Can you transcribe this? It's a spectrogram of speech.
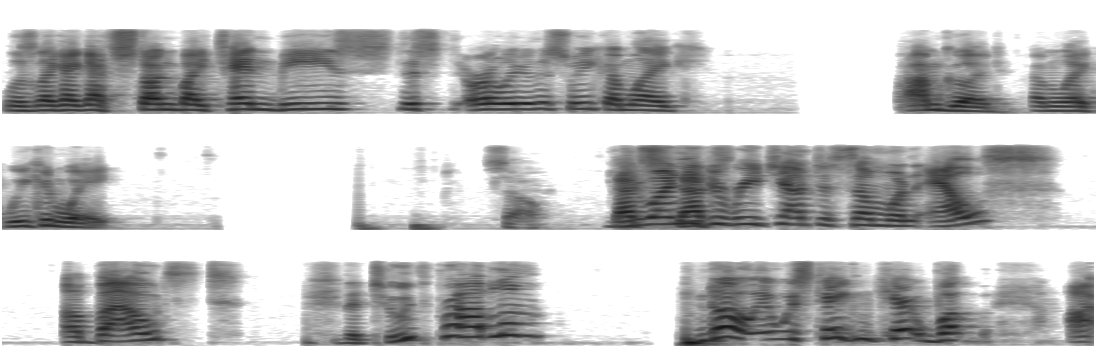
was like I got stung by 10 bees this earlier this week. I'm like, I'm good. I'm like, we can wait. So that's, do I need to reach out to someone else about the tooth problem? No, it was taken care. Of, but I,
